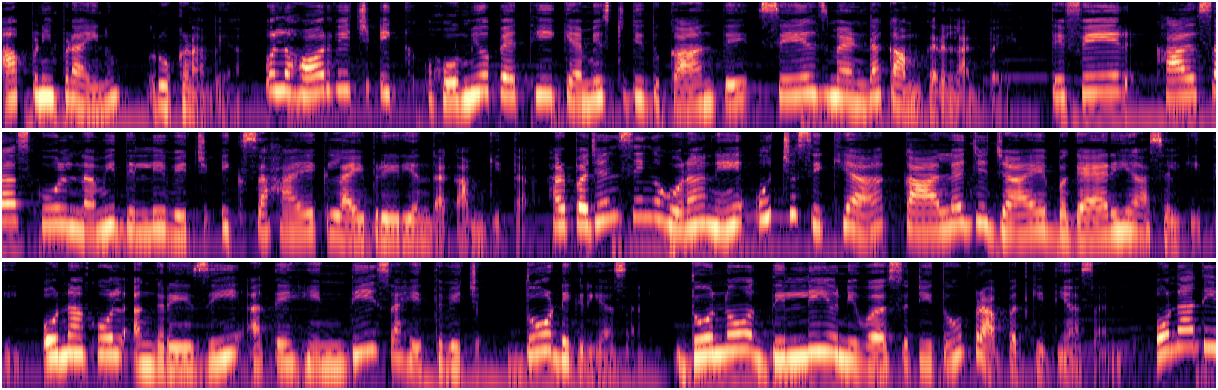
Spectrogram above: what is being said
ਆਪਣੀ ਪੜ੍ਹਾਈ ਨੂੰ ਰੋਕਣਾ ਪਿਆ। ਉਹ ਲਾਹੌਰ ਵਿੱਚ ਇੱਕ ਹੋਮਿਓਪੈਥੀ ਕੈਮਿਸਟ ਦੀ ਦੁਕਾਨ ਤੇ ਸੇਲਜ਼ਮੈਨ ਦਾ ਕੰਮ ਕਰਨ ਲੱਗ ਪਏ ਤੇ ਫਿਰ ਖਾਲਸਾ ਸਕੂਲ ਨਵੀਂ ਦਿੱਲੀ ਵਿੱਚ ਇੱਕ ਸਹਾਇਕ ਲਾਇਬ੍ਰੇਰੀਅਨ ਦਾ ਕੰਮ ਕੀਤਾ। ਹਰਪਜਨ ਸਿੰਘ ਹੋਰਾਂ ਨੇ ਉੱਚ ਸਿੱਖਿਆ ਕਾਲਜ ਜਾਏ ਬਗੈਰ ਹੀ ਹਾਸਲ ਕੀਤੀ। ਉਹਨਾਂ ਕੋਲ ਅੰਗਰੇਜ਼ੀ ਅਤੇ ਹਿੰਦੀ ਸਾਹਿਤ ਵਿੱਚ ਦੋ ਡਿਗਰੀਆਂ ਸਨ। ਦੋਨੋਂ ਦਿੱਲੀ ਯੂਨੀਵਰਸਿਟੀ ਤੋਂ ਪ੍ਰਾਪਤ ਕੀਤੀਆਂ ਸਨ। ਉਹਨਾਂ ਦੀ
